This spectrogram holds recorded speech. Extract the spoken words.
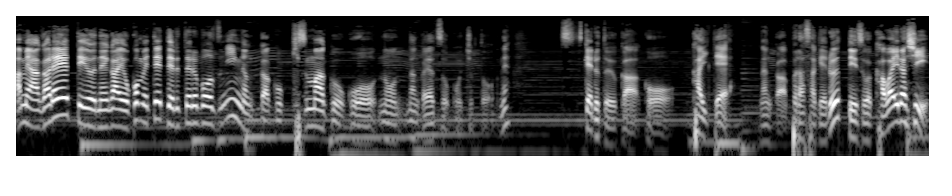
雨上がれっていう願いを込めて、てるてる坊主になんかこう、キスマークをこう、の、なんかやつをこう、ちょっとね、つけるというか、こう、書いて、なんかぶら下げるっていうすごい可愛らし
